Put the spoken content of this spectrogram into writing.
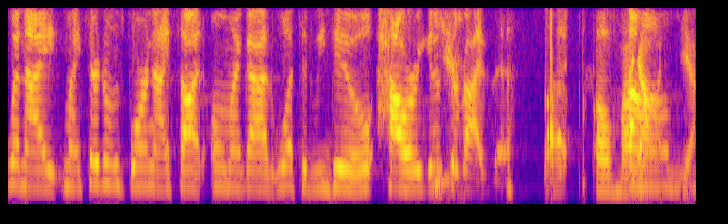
when I my third one was born, I thought, oh my God, what did we do? How are we going to survive this? But Oh my god. um, Yeah.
